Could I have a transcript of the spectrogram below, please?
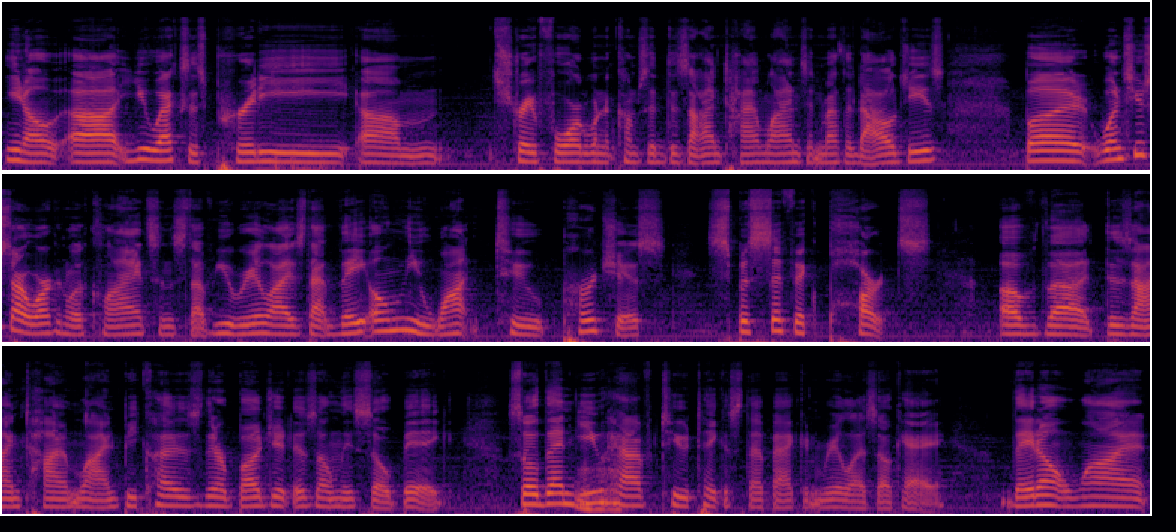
you know, uh, UX is pretty um, straightforward when it comes to design timelines and methodologies. But once you start working with clients and stuff, you realize that they only want to purchase specific parts of the design timeline because their budget is only so big. So then you Mhm. have to take a step back and realize, okay, they don't want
